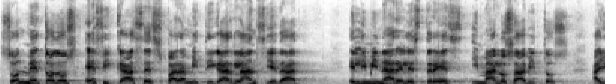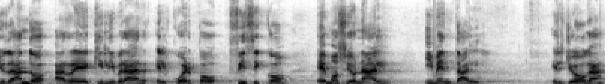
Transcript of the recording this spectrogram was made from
son métodos eficaces para mitigar la ansiedad, eliminar el estrés y malos hábitos, ayudando a reequilibrar el cuerpo físico, emocional y mental. El yoga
